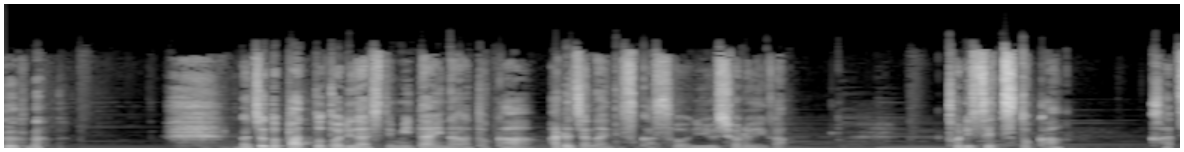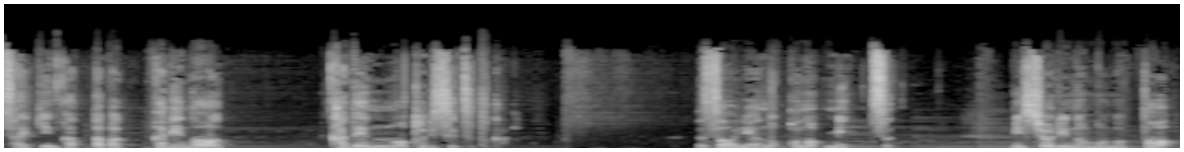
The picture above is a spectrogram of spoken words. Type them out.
ちょっとパッと取り出してみたいなとか、あるじゃないですか、そういう書類が。取説とか、最近買ったばっかりの家電の取説とか。そういうの、この3つ。未処理のものと、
